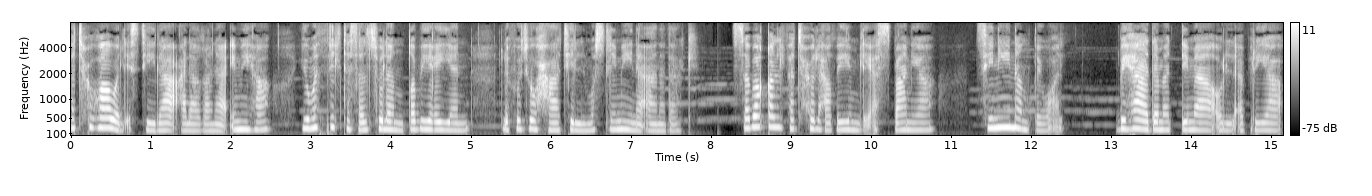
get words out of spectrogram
فتحها والاستيلاء على غنائمها يمثل تسلسلا طبيعيا لفتوحات المسلمين آنذاك. سبق الفتح العظيم لأسبانيا سنينا طوال. بها دمت دماء الأبرياء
